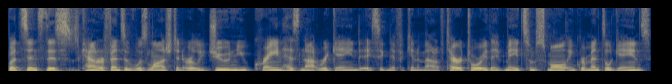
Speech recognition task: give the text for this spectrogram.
But since this counteroffensive was launched in early June, Ukraine has not regained a significant amount of territory. They've made some small incremental gains.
